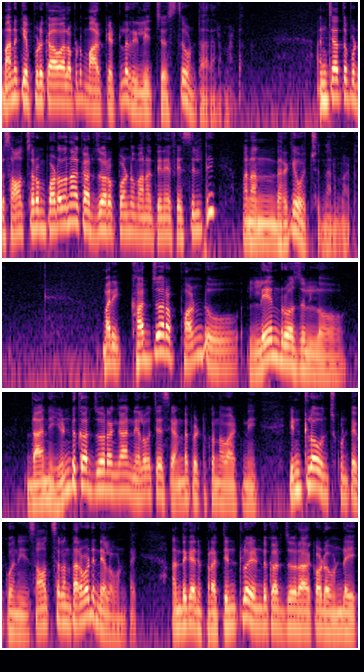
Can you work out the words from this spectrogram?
మనకి ఎప్పుడు కావాలప్పుడు మార్కెట్లో రిలీజ్ చేస్తూ ఉంటారనమాట అంచేత ఇప్పుడు సంవత్సరం పొడవునా ఖర్జూర పండు మనం తినే ఫెసిలిటీ మనందరికీ వచ్చిందనమాట మరి ఖర్జూర పండు లేని రోజుల్లో దాన్ని ఎండు ఖర్జూరంగా నిల్వ చేసి ఎండపెట్టుకున్న వాటిని ఇంట్లో ఉంచుకుంటే కొని సంవత్సరం తరబడి నిల్వ ఉంటాయి. అందుకని ప్రతి ఇంట్లో ఎండు ఖర్జూరాలు కూడా ఉండే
